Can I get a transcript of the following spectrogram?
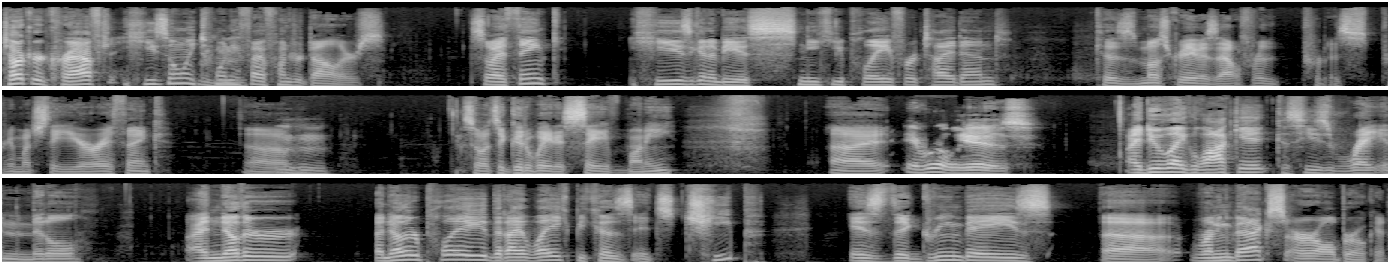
Tucker Kraft. He's only Mm-hmm. twenty five hundred dollars, so I think he's gonna be a sneaky play for tight end because Musgrave is out for pretty much the year, I think. Um, Mm-hmm. so it's a good way to save money. Uh, It really is. I do like Lockett because he's right in the middle. Another another play that I like because it's cheap is the Green Bay's uh, running backs are all broken,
